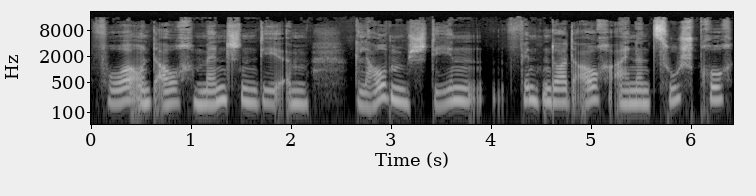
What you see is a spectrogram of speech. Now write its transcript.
vor und auch Menschen, die im Glauben stehen, finden dort auch einen Zuspruch.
